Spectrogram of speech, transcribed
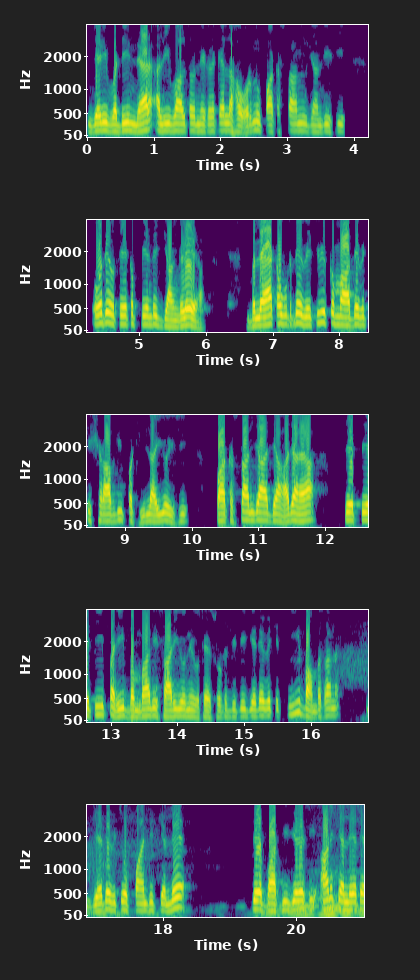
ਜਿਹੜੀ ਵੱਡੀ ਨਹਿਰ ਅਲੀਵਾਲ ਤੋਂ ਨਿਕਲ ਕੇ ਲਾਹੌਰ ਨੂੰ, ਪਾਕਿਸਤਾਨ ਨੂੰ ਜਾਂਦੀ ਸੀ, ਉਹਦੇ ਉੱਤੇ ਇੱਕ ਪਿੰਡ ਜੰਗਲੇ ਆ। ਬਲੈਕ ਆਊਟ ਦੇ ਵਿੱਚ ਵੀ ਕਮਾਦ ਦੇ ਵਿੱਚ ਸ਼ਰਾਬ ਦੀ ਭੱਠੀ ਲਾਈ ਹੋਈ ਸੀ। ਪਾਕਿਸਤਾਨ ਜਾ ਜਹਾਜ਼ ਆਇਆ ਤੇ ਪੇਟੀ ਭਰੀ ਬੰਬਾਂ ਦੀ ਸਾਰੀ ਉਹਨੇ ਉੱਥੇ ਸੁੱਟ ਦਿੱਤੀ, ਜਿਹਦੇ ਵਿੱਚ 30 ਬੰਬ ਸਨ, ਜਿਹਦੇ ਵਿੱਚੋਂ ਪੰਜ ਚੱਲੇ ਤੇ ਬਾਕੀ ਜਿਹੜੇ ਸੀ ਅਣ ਚੱਲੇ ਤੇ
